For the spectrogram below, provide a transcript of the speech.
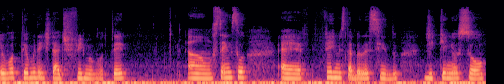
Eu vou ter uma identidade firme, eu vou ter um senso é, firme estabelecido de quem eu sou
